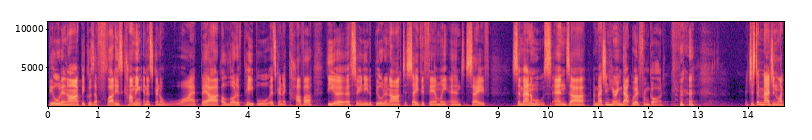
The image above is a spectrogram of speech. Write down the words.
build an ark because a flood is coming and it's going to wipe out a lot of people. It's going to cover the earth. So you need to build an ark to save your family and save some animals. And uh, imagine hearing that word from God. Just imagine, like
